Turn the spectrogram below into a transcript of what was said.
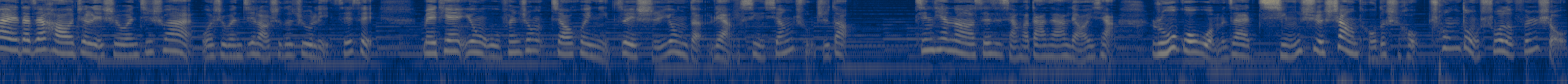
嗨，大家好，这里是文姬说爱，我是文姬老师的助理 C C，每天用五分钟教会你最实用的两性相处之道。今天呢，C C 想和大家聊一下，如果我们在情绪上头的时候冲动说了分手，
